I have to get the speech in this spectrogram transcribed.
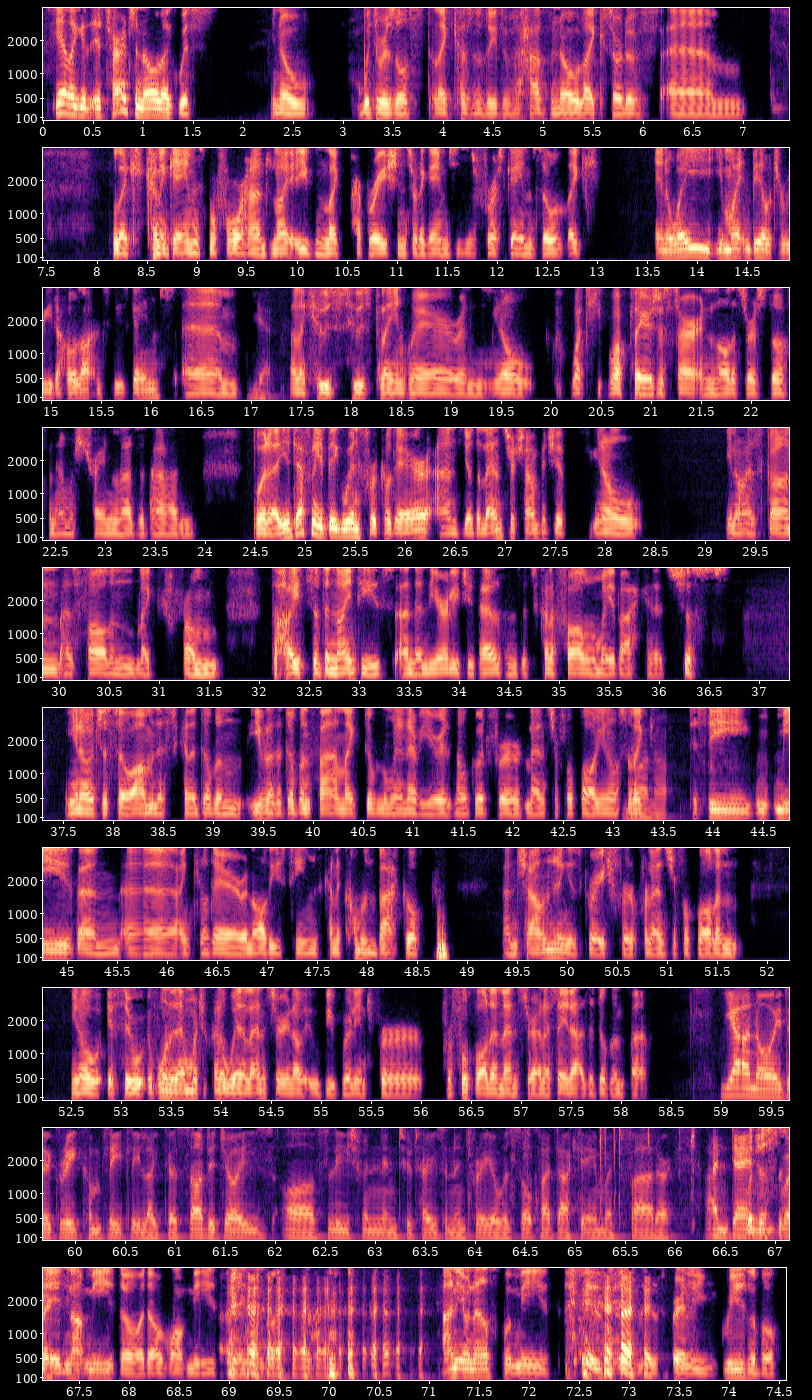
Yeah, like it, it's hard to know, like with you know with the results, like because they have no like sort of um like kind of games beforehand, not even like preparation sort of games. This is the first game, so like in a way you mightn't be able to read a whole lot into these games. Um, yeah, and like who's who's playing where, and you know what what players are starting and all this sort of stuff, and how much training lads have had. And, but uh, yeah, definitely a big win for Kildare, and you know the Leinster Championship, you know, you know has gone has fallen like from the heights of the 90s and then the early 2000s it's kind of fallen way back and it's just you know, it's just so ominous. Kind of Dublin, even as a Dublin fan, like Dublin winning every year is no good for Leinster football. You know, so no, like no. to see Meath and uh, and Kildare and all these teams kind of coming back up and challenging is great for for Leinster football. And you know, if there if one of them were to kind of win a Leinster, you know, it would be brilliant for for football in Leinster. And I say that as a Dublin fan. Yeah, no, I'd agree completely. Like I saw the joys of Leishman in two thousand and three. I was up at that game with father, and then. But just to say, not Meath though. I don't want Meath to win. Anyone else but Meath is, is, is fairly reasonable.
